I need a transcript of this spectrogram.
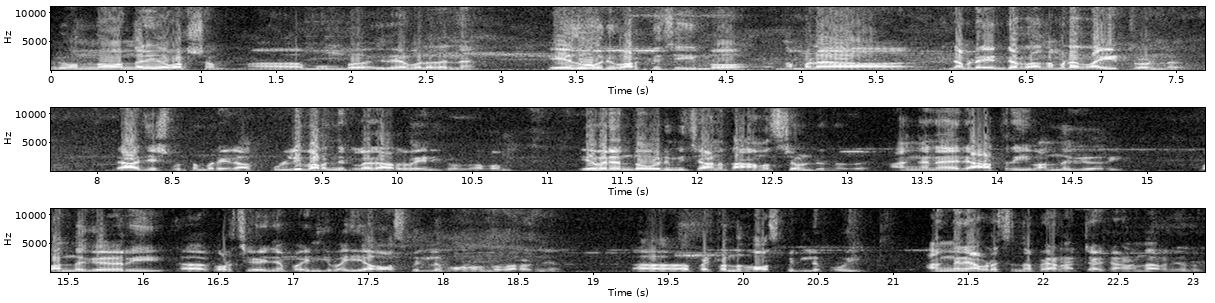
ഒരു ഒന്നോ ഒന്നരയോ വർഷം മുമ്പ് ഇതേപോലെ തന്നെ ഏതോ ഒരു വർക്ക് ചെയ്യുമ്പോൾ നമ്മുടെ നമ്മുടെ എന്റെ നമ്മുടെ റൈറ്ററുണ്ട് രാജേഷ് പുത്തമ്പറയില്ല പുള്ളി പറഞ്ഞിട്ടുള്ള ഒരു അറിവ് എനിക്കുള്ളൂ. അപ്പം ഇവരെന്തോ ഒരുമിച്ചാണ് താമസിച്ചുകൊണ്ടിരുന്നത്. അങ്ങനെ രാത്രി വന്ന് കയറി വന്ന് കയറി കുറച്ച് കഴിഞ്ഞപ്പോൾ എനിക്ക് വയ്യ ഹോസ്പിറ്റലിൽ പോകണമെന്ന് പറഞ്ഞ് പെട്ടെന്ന് ഹോസ്പിറ്റലിൽ പോയി. അങ്ങനെ അവിടെ ചെന്നപ്പോഴാണ് അറ്റാക്ക് ആണെന്ന് അറിഞ്ഞതും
